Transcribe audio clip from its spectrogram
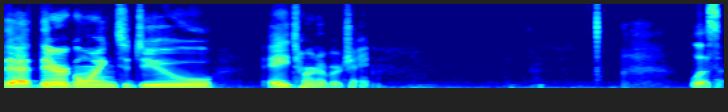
that they're going to do a turnover chain. Listen,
